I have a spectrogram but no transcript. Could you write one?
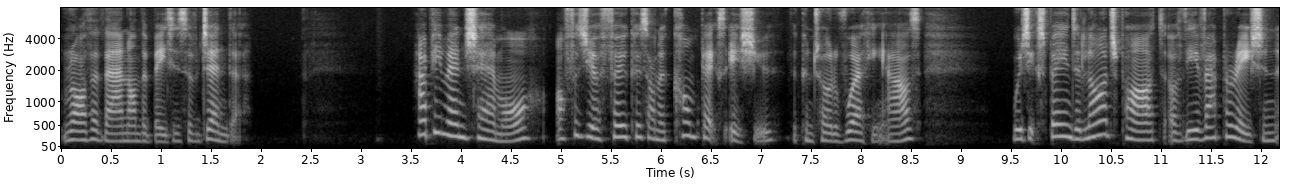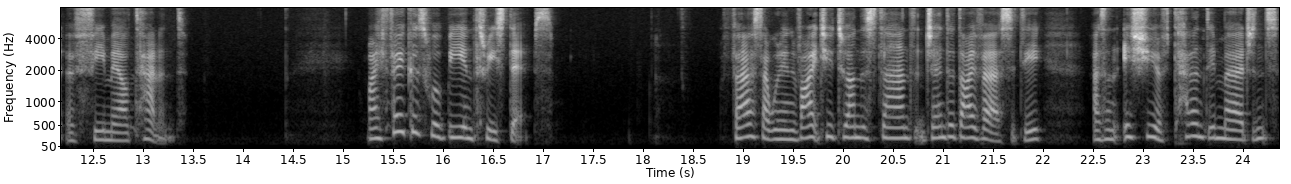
rather than on the basis of gender. Happy Men Share More offers you a focus on a complex issue, the control of working hours, which explains a large part of the evaporation of female talent. My focus will be in three steps. First, I will invite you to understand gender diversity as an issue of talent emergence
